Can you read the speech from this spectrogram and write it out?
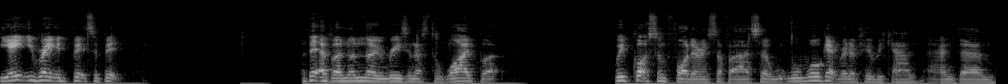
the 80 rated bit's a bit, a bit of an unknown reason as to why, but we've got some fodder and stuff like that, so we'll, we'll get rid of who we can and um,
